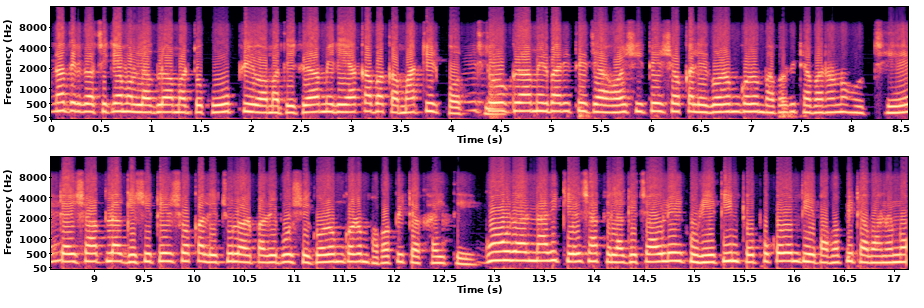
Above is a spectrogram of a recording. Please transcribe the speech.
আপনাদের কাছে কেমন লাগল? আমার তো খুব প্রিয়, আমাদের গ্রামের এই আঁকা বাঁকা মাটির পথ। তো গ্রামের বাড়িতে যা হয়, শীতের সকালে গরম গরম ভাপা পিঠা বানানো হচ্ছে। তাই স্বাদ লাগে শীতের সকালে চুলার পারে বসে গরম গরম ভাপা পিঠা খাইতে। গুড় আর নারিকেল সাথে লাগে চাউলের গুঁড়িয়ে তিনটা উপকরণ দিয়ে ভাপা পিঠা বানানো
